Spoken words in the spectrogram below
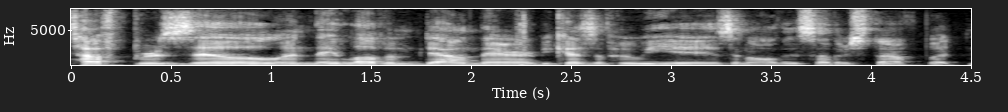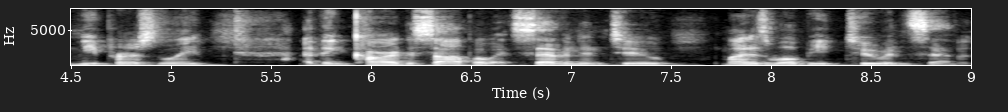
TUF Brazil and they love him down there because of who he is and all this other stuff. But me personally, I think Cara DeSapo at seven and two might as well be two and seven.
